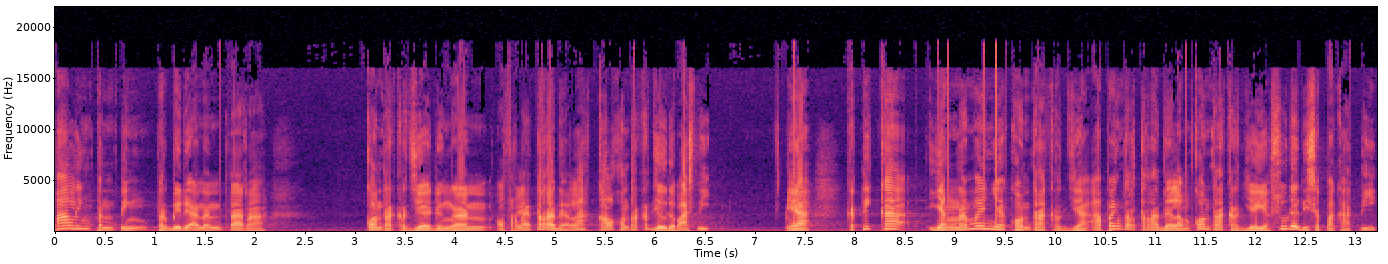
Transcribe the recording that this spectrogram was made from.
paling penting perbedaan antara kontrak kerja dengan offer letter adalah kalau kontrak kerja udah pasti. Ya, ketika yang namanya kontrak kerja, apa yang tertera dalam kontrak kerja yang sudah disepakati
